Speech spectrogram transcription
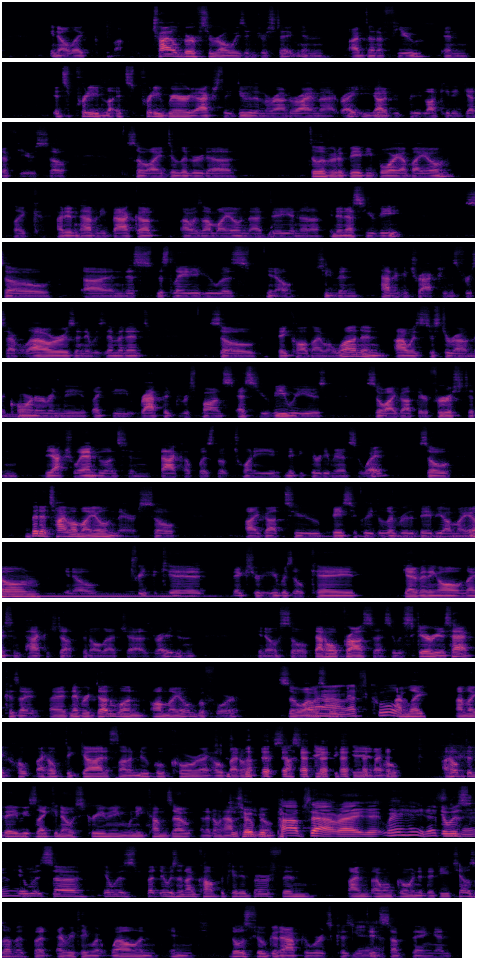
you know, like childbirths are always interesting, and I've done a few, and it's pretty it's pretty rare to actually do them around where I'm at, right? You got to be pretty lucky to get a few. So, so I delivered a delivered a baby boy on my own. Like I didn't have any backup. I was on my own that day in a in an SUV. So, uh, and this this lady who was, you know, she'd been having contractions for several hours and it was imminent. So they called 911 and I was just around the corner in the like the rapid response SUV we use. So I got there first and the actual ambulance and backup was about 20, maybe 30 minutes away. So a bit of time on my own there. So I got to basically deliver the baby on my own, you know, treat the kid, make sure he was okay, get everything all nice and packaged up and all that jazz, right? And you know, so that whole process, it was scary as heck because I, I had never done one on my own before. So I was wow, that's cool. I'm like, I'm like, hope I hope to God it's not a nuchal cord. I hope I don't have to resuscitate the kid. I hope I hope the baby's like you know screaming when he comes out, and I don't have just to, hope you know, it pops out, right? It, well, hey, that's it was you know. it was uh it was but it was an uncomplicated birth, and I'm, I won't go into the details of it, but everything went well, and and those feel good afterwards because you yeah. did something, and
